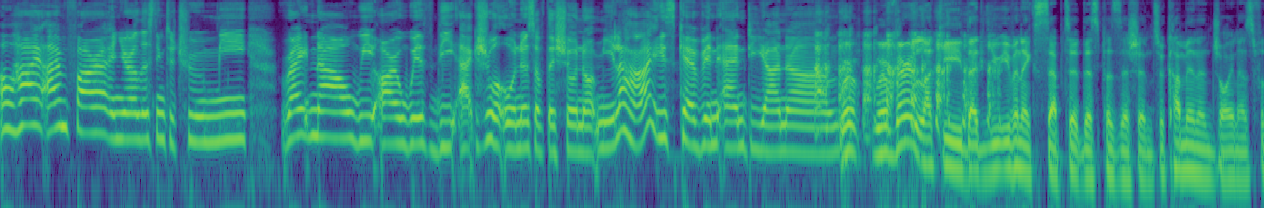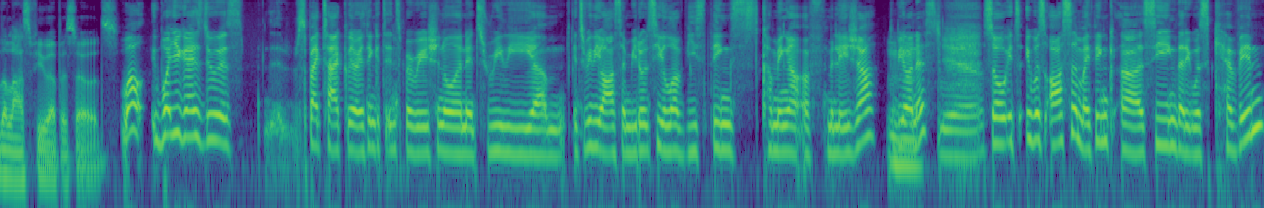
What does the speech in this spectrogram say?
Oh, hi, I'm Farah, and you're listening to True Me. Right now, we are with the actual owners of the show, not me, lah, huh? It's Kevin and Diana. We're, we're very lucky that you even accepted this position to come in and join us for the last few episodes. well, what you guys do is spectacular. I think it's inspirational and it's really um, it's really awesome. You don't see a lot of these things coming out of Malaysia, to be honest. Yeah. So it's it was awesome. I think uh, seeing that it was Kevin.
